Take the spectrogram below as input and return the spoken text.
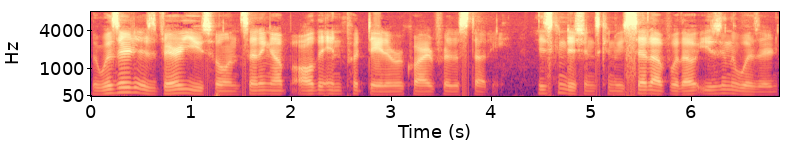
The wizard is very useful in setting up all the input data required for the study. These conditions can be set up without using the wizard,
